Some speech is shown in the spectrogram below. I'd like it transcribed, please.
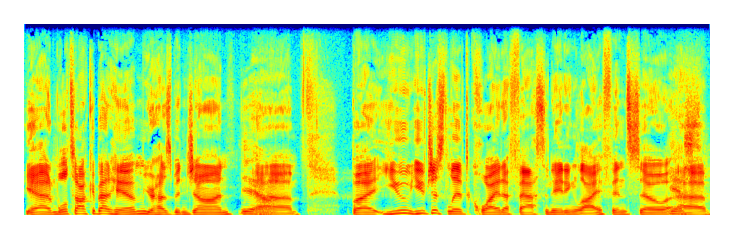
yeah, and we'll talk about him, your husband John. Yeah. Um, but you you've just lived quite a fascinating life, and so Yes. uh,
